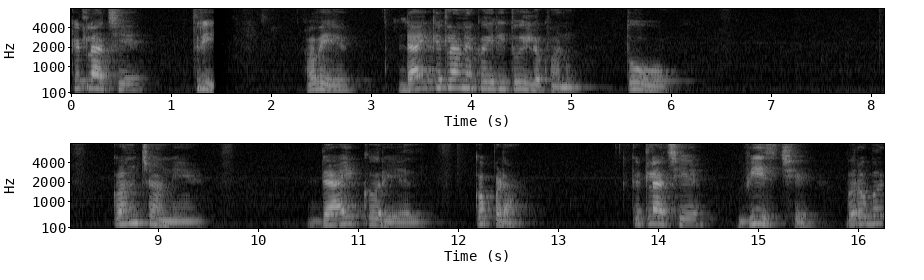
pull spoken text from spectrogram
કેટલા છે? ત્રીસ. હવે ડાય કેટલાને કરી તો એ લખવાનું? તો કંચને ડાય કરેલ કપડાં. કેટલા છે? વીસ છે. બરોબર?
